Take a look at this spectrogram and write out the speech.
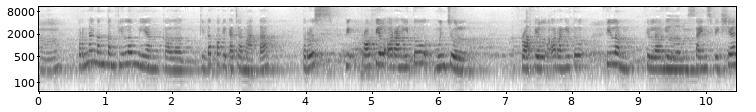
Mm. pernah nonton film yang kalau kita pakai kacamata terus fi- profil orang itu muncul profil orang itu film film, Film. science fiction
